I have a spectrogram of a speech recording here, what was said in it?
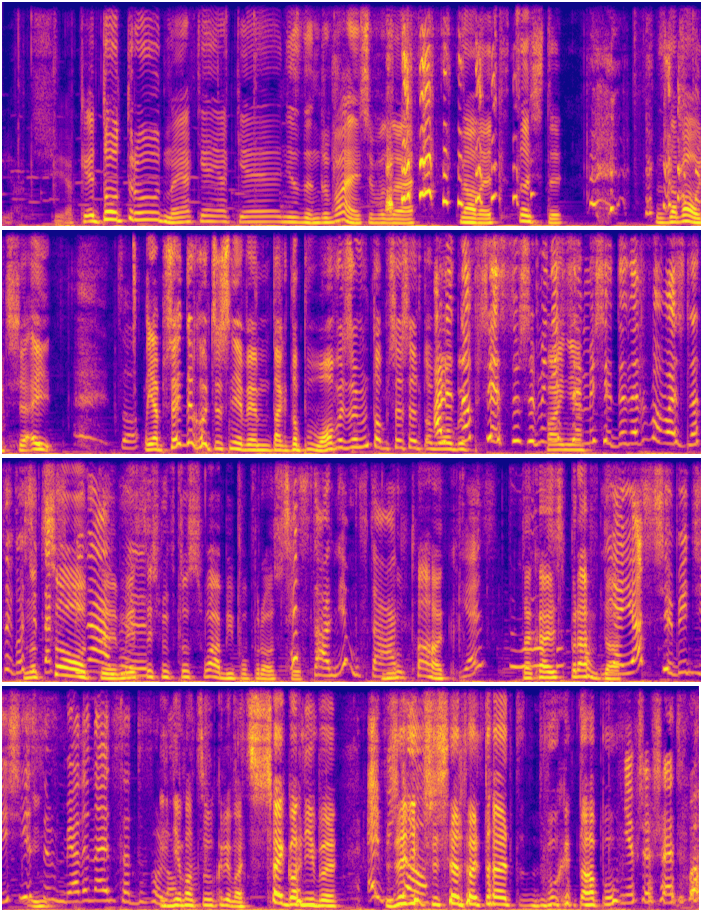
Jacie, jakie to trudne, jakie, jakie... Nie zdenerwowałem się w ogóle. Nawet, coś ty. Zdawało ci się. Ej, Co? ja przejdę chociaż, nie wiem, tak do połowy, żebym to przeszedł, to Ale byłoby... to przez to, że my fajnie. nie chcemy się denerwować, dlatego No się tak co ty, my jesteśmy w to słabi po prostu. Przestań, nie mów tak. No tak, Jest? Taka jest prawda. Nie, ja z siebie dziś jestem w miarę nawet zadowolona. I nie ma co ukrywać. Z czego niby? Ej, Że nie przyszedłeś nawet dwóch etapów? nie przeszedłam.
